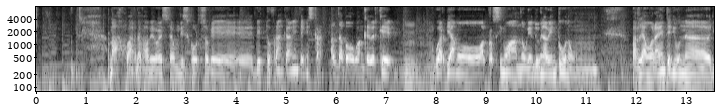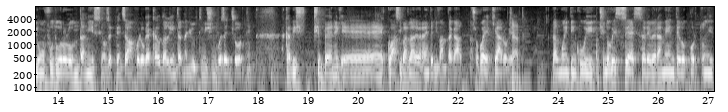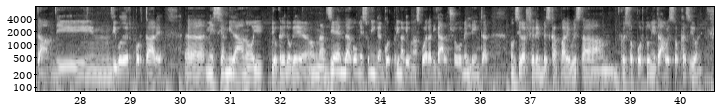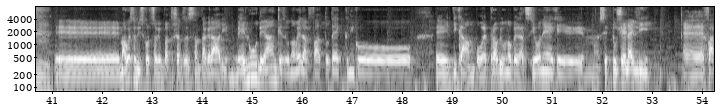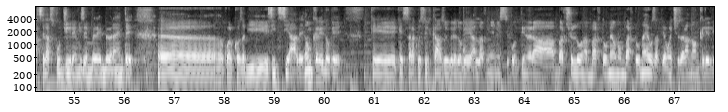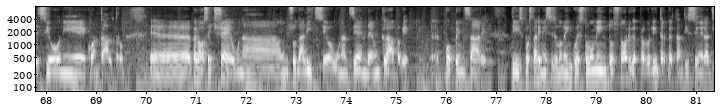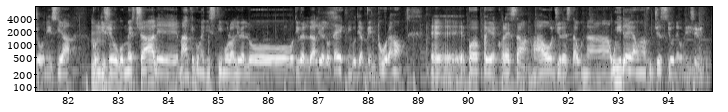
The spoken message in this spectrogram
Ma guarda Fabio, questo è un discorso che detto francamente mi scalda poco, anche perché mm. guardiamo al prossimo anno, quindi il 2021, un, parliamo veramente di un, di un, futuro lontanissimo se pensiamo a quello che è accaduto all'Inter negli ultimi 5-6 giorni capisci bene che è quasi parlare veramente di fantacalcio. Poi è chiaro che certo. Dal momento in cui ci dovesse essere veramente l'opportunità di, di poter portare eh, Messi a Milano, io, io, credo che un'azienda come Suning, ancora prima che una squadra di calcio come l'Inter, non si lascerebbe scappare questa opportunità, questa occasione. Mm. E, ma questo è un discorso che va a 360 gradi, elude anche secondo me dal fatto tecnico eh, di campo, è proprio un'operazione che se tu ce l'hai lì eh, farsela sfuggire mi sembrerebbe veramente eh, qualcosa di esiziale. Non credo che, che, che, sarà questo il caso, io credo che alla fine Messi continuerà a Barcellona, Bartomeo non Bartomeo, sappiamo che ci saranno anche le elezioni e quant'altro. Eh, però se c'è una, un sodalizio, un'azienda e un club che eh, può pensare di spostare Messi secondo me in questo momento storico è proprio l'Inter per tantissime ragioni sia come mm. dicevo commerciale ma anche come di stimolo a livello, a livello tecnico di avventura no? eh, poi ecco resta a oggi resta una, un'idea una suggestione come dicevi tu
